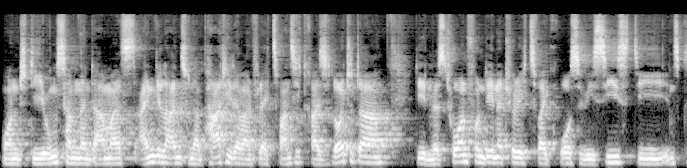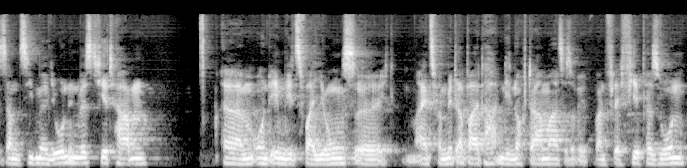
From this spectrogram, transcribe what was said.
Und die Jungs haben dann damals eingeladen zu einer Party, da waren vielleicht 20, 30 Leute da. Die Investoren von denen natürlich, zwei große VCs, die insgesamt sieben Millionen investiert haben. Ähm, und eben die zwei Jungs, äh, ein, zwei Mitarbeiter hatten die noch damals, also wir waren vielleicht vier Personen,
